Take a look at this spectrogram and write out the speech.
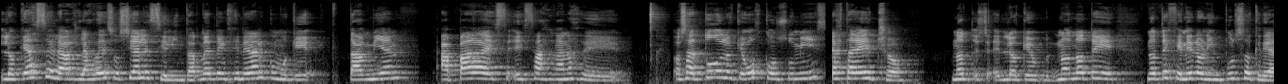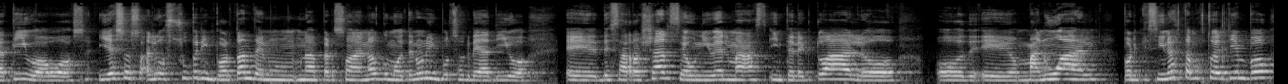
lo que hace las, las redes sociales y el internet en general, como que también apaga esas ganas de... O sea, todo lo que vos consumís ya está hecho. No, te- lo que, no, no, te, no te genera un impulso creativo a vos. Y eso es algo súper importante en un- una persona, ¿no? Como tener un impulso creativo, eh, desarrollarse a un nivel más intelectual o, o eh, manual, porque si no estamos todo el tiempo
